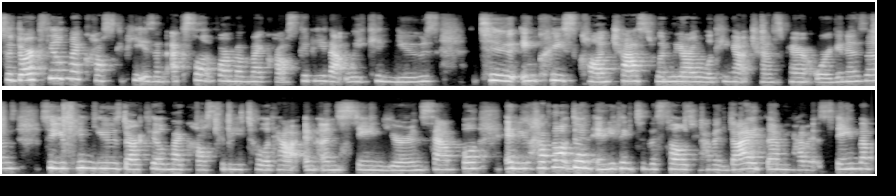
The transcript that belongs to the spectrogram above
So dark field microscopy is an excellent form of microscopy that we can use to increase contrast when we are looking at transparent organisms. So you can use dark field microscopy to look at an unstained urine sample and you have not done anything to the cells, you haven't dyed them, you haven't stained them.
